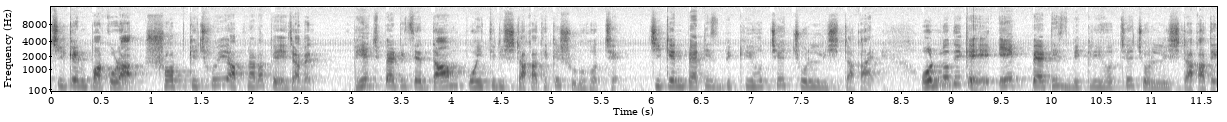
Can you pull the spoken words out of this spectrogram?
চিকেন পাকোড়া সব কিছুই আপনারা পেয়ে যাবেন। ভেজ প্যাটিসের দাম পঁয়ত্রিশ টাকা থেকে শুরু হচ্ছে। চিকেন প্যাটিস বিক্রি হচ্ছে চল্লিশ টাকায়। অন্যদিকে এক প্যাটিস বিক্রি হচ্ছে চল্লিশ টাকাতে।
